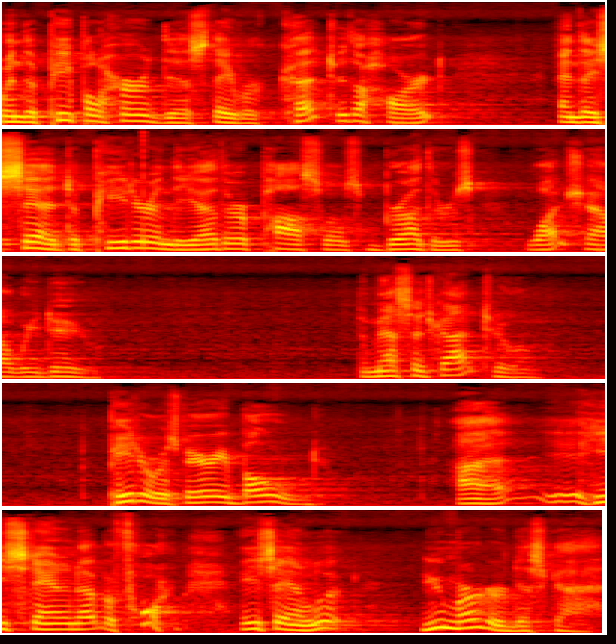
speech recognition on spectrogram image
When the people heard this, they were cut to the heart, and they said to Peter and the other apostles, Brothers, what shall we do? The message got to them. Peter was very bold. Uh, he's standing up before him. He's saying, Look, you murdered this guy.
